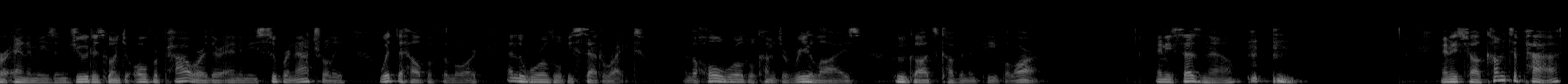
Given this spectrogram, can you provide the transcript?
her enemies, and Judah is going to overpower their enemies supernaturally with the help of the Lord, and the world will be set right. And the whole world will come to realize who God's covenant people are. And he says now, and it shall come to pass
